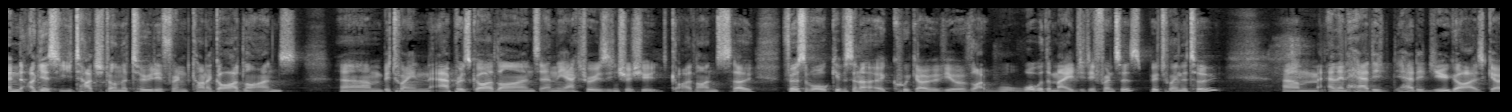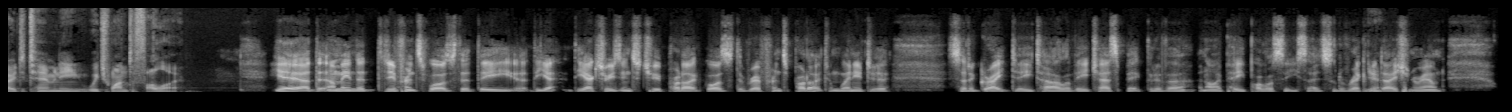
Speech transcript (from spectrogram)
And I guess you touched on the two different kind of guidelines um, between APRA's guidelines and the Actuaries Institute guidelines. So, first of all, give us an, a quick overview of like w- what were the major differences between the two, um, and then how did how did you guys go determining which one to follow? Yeah, I mean the difference was that the uh, the the Actuaries Institute product was the reference product and went into sort of great detail of each aspect of a, an IP policy. So sort of recommendation yeah. around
